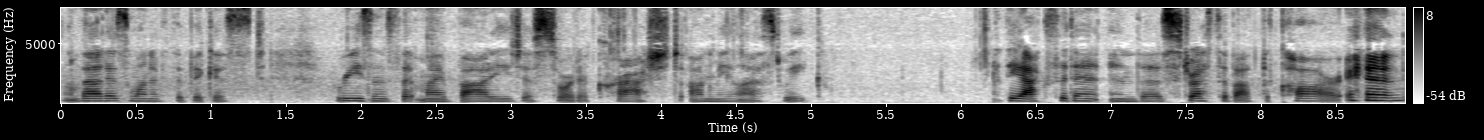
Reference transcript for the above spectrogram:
that is one of the biggest reasons that my body just sort of crashed on me last week. The accident and the stress about the car, and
